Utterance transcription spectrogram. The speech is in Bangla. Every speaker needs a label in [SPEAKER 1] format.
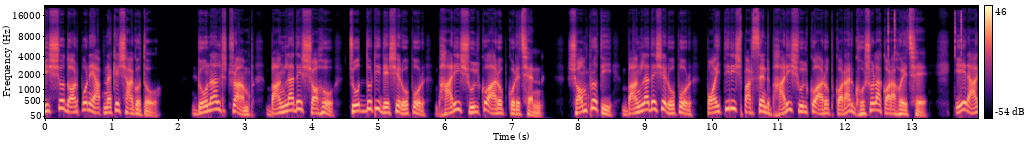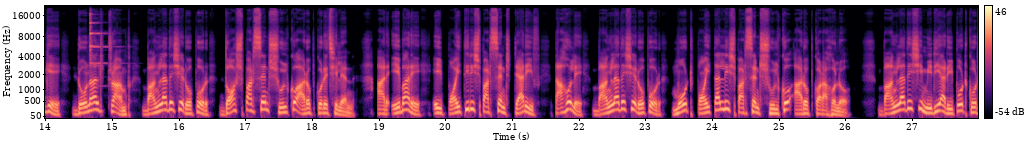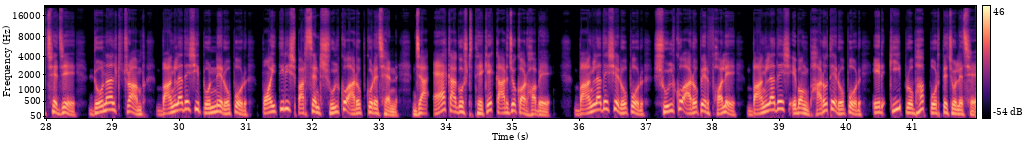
[SPEAKER 1] বিশ্ব দর্পণে আপনাকে স্বাগত। ডোনাল্ড ট্রাম্প বাংলাদেশ সহ চোদ্দটি দেশের ওপর ভারী শুল্ক আরোপ করেছেন। সম্প্রতি বাংলাদেশের ওপর ৩৫ পার্সেন্ট ভারী শুল্ক আরোপ করার ঘোষণা করা হয়েছে। এর আগে ডোনাল্ড ট্রাম্প বাংলাদেশের ওপর দশ পার্সেন্ট শুল্ক আরোপ করেছিলেন। আর এবারে এই ৩৫ পার্সেন্ট ট্যারিফ তাহলে বাংলাদেশের ওপর মোট ৪৫ পার্সেন্ট শুল্ক আরোপ করা হলো। বাংলাদেশি মিডিয়া রিপোর্ট করছে যে ডোনাল্ড ট্রাম্প বাংলাদেশি পণ্যের ওপর ৩৫ পার্সেন্ট শুল্ক আরোপ করেছেন, যা এক আগস্ট থেকে কার্যকর হবে। বাংলাদেশের ওপর শুল্ক আরোপের ফলে বাংলাদেশ এবং ভারতের ওপর এর কী প্রভাব পড়তে চলেছে?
